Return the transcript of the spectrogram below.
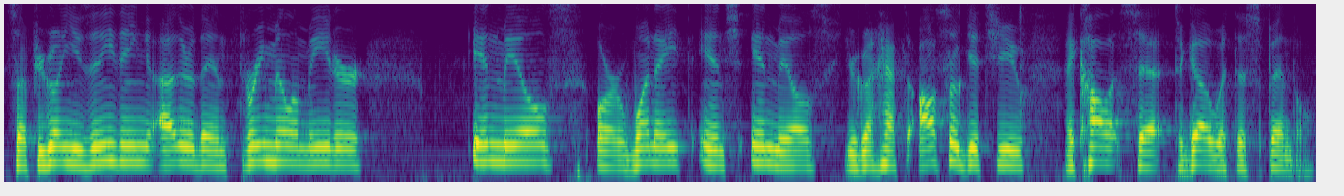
So if you're going to use anything other than three millimeter end mills or 1 8 inch end mills, you're going to have to also get you a collet set to go with this spindle.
